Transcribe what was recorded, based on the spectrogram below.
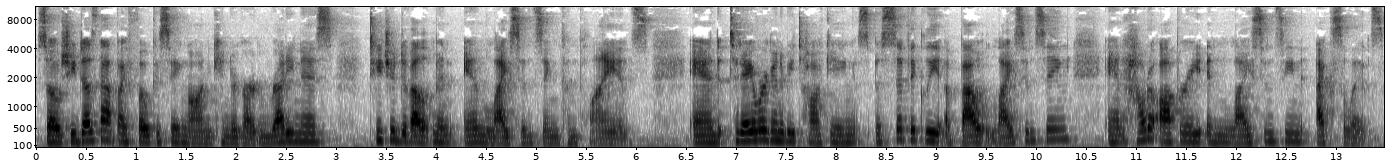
So she does that by focusing on kindergarten readiness, teacher development, and licensing compliance. And today we're going to be talking specifically about licensing and how to operate in licensing excellence.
